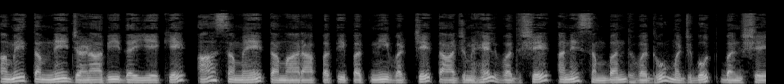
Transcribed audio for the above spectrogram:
અમે તમને જણાવી દઈએ કે આ સમયે તમારા પતિ પત્ની વચ્ચે તાજમહેલ વધશે અને સંબંધ વધુ મજબૂત બનશે.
